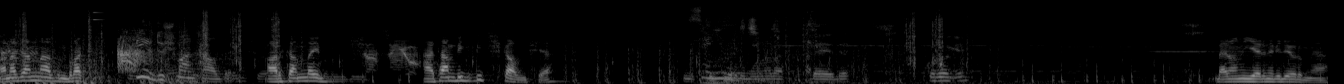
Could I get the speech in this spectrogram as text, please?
Bana can lazım. Bırak. Bir düşman kaldı. Arkandayım. Ha tam bir, bir kişi kalmış ya. Senin için. B'de. Kuro git. Ben onun yerini biliyorum ya.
